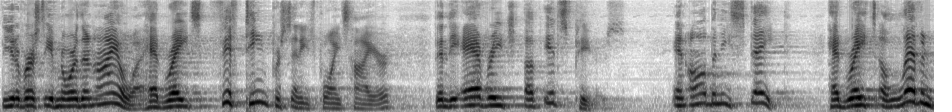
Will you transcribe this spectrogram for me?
The University of Northern Iowa had rates 15 percentage points higher than the average of its peers. And Albany State had rates 11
